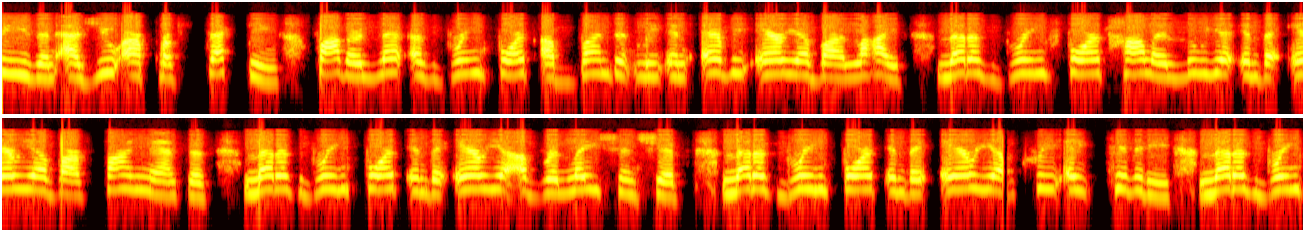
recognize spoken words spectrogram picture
season as you are perfecting. Father, let us bring forth abundantly in every area of our life. Let us bring forth, hallelujah, in the area of our finances. Let us bring forth in the area of relationships. Let us bring forth in the area of creativity. Let us bring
